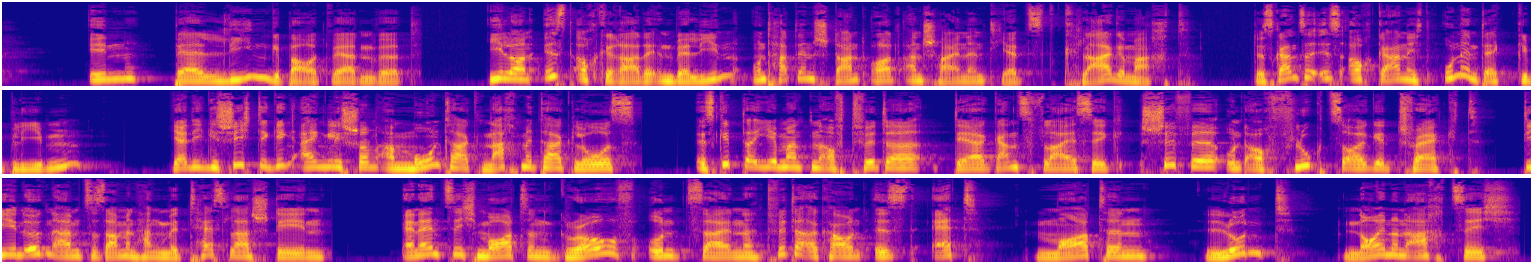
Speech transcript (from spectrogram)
in Berlin gebaut werden wird. Elon ist auch gerade in Berlin und hat den Standort anscheinend jetzt klar gemacht. Das Ganze ist auch gar nicht unentdeckt geblieben. Ja, die Geschichte ging eigentlich schon am Montagnachmittag los. Es gibt da jemanden auf Twitter, der ganz fleißig Schiffe und auch Flugzeuge trackt, die in irgendeinem Zusammenhang mit Tesla stehen. Er nennt sich Morton Grove und sein Twitter-Account ist at Morton Lund 89.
